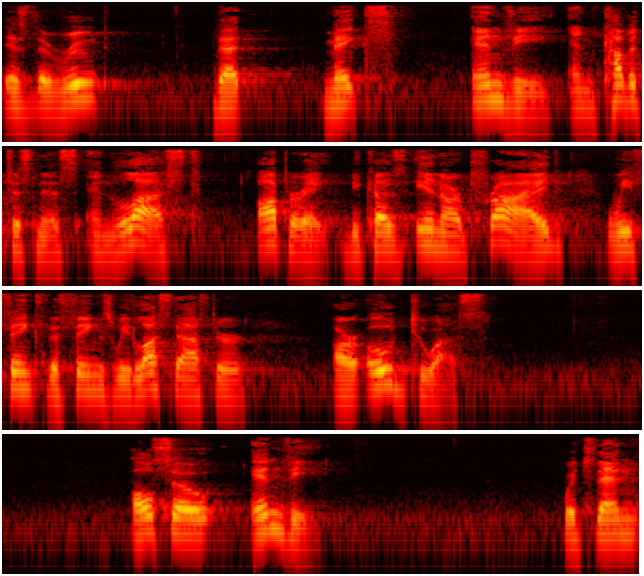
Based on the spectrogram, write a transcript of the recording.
is the root that makes envy and covetousness and lust operate because in our pride, we think the things we lust after are owed to us. Also, envy, which then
